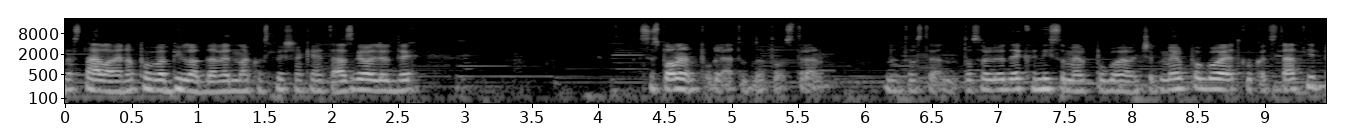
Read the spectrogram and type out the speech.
nastalo eno povabilo, da vedno, ko slišim kaj tazga o ljudeh, se spomnim pogled tudi na to stran. Na to, stran. to so ljudje, ki niso imeli pogojev. Če bi imeli pogoje, tako kot ta tip,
